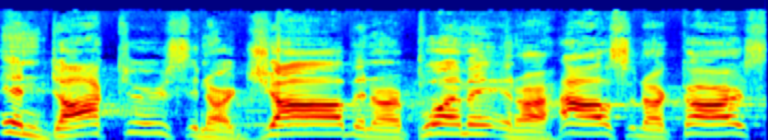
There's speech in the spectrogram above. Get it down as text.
in doctors, in our job, in our employment, in our house, in our cars.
